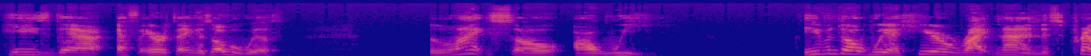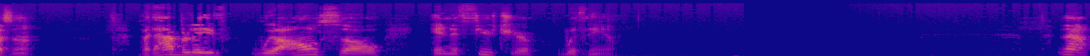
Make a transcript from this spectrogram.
he's there after everything is over with. Like so are we. Even though we are here right now in this present, but I believe we are also in the future with him. Now,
